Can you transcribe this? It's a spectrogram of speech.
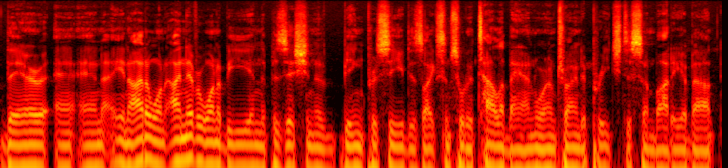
there. And, and, you know, I don't want, I never want to be in the position of being perceived as like some sort of Taliban where I'm trying to preach to somebody about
